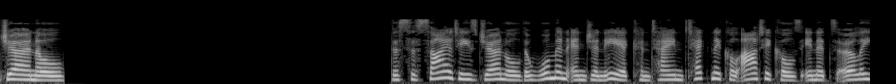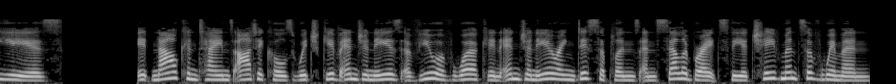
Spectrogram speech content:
Journal The Society's journal The Woman Engineer contained technical articles in its early years. It now contains articles which give engineers a view of work in engineering disciplines and celebrates the achievements of women.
